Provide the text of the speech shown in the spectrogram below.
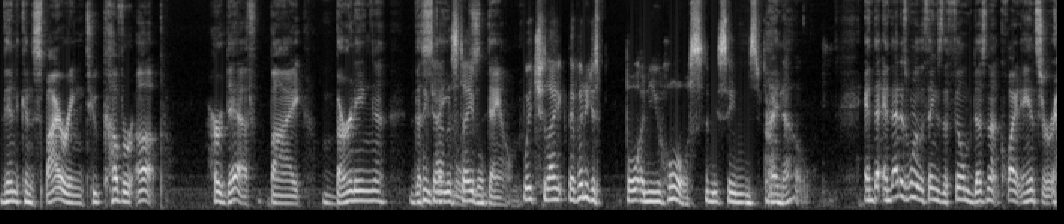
then conspiring to cover up her death by burning the Down the stable. down. Which, like, they've only just bought a new horse, and it seems. I know. And, th- and that is one of the things the film does not quite answer.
